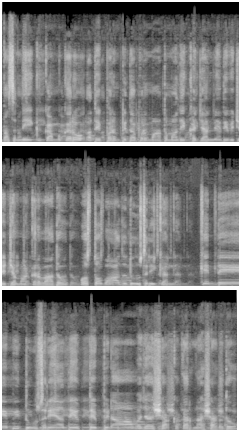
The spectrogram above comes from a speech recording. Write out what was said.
ਬਸ ਨੇਕ ਕੰਮ ਕਰੋ ਅਤੇ ਪਰਮ ਪਿਤਾ ਪਰਮਾਤਮਾ ਦੇ ਖਜ਼ਾਨੇ ਦੇ ਵਿੱਚ ਜਮ੍ਹਾਂ ਕਰਵਾ ਦਿਓ। ਉਸ ਤੋਂ ਬਾਅਦ ਦੂਸਰੀ ਗੱਲ, ਕਹਿੰਦੇ ਵੀ ਦੂਸਰਿਆਂ ਦੇ ਉੱਤੇ ਬਿਨਾਂ ਵਜ੍ਹਾ ਸ਼ੱਕ ਕਰਨਾ ਛੱਡ ਦਿਓ।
